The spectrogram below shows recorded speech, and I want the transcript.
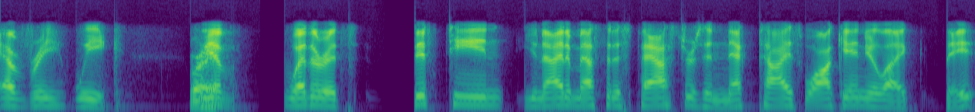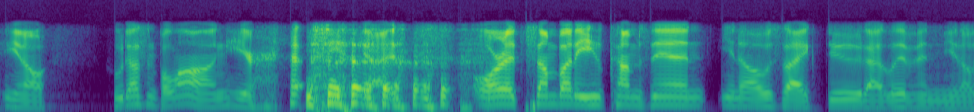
every week. right. We have whether it's 15 United Methodist pastors in neckties walk in, you're like, they, you know, who doesn't belong here? These guys or it's somebody who comes in, you know, who's like, dude, I live in, you know,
